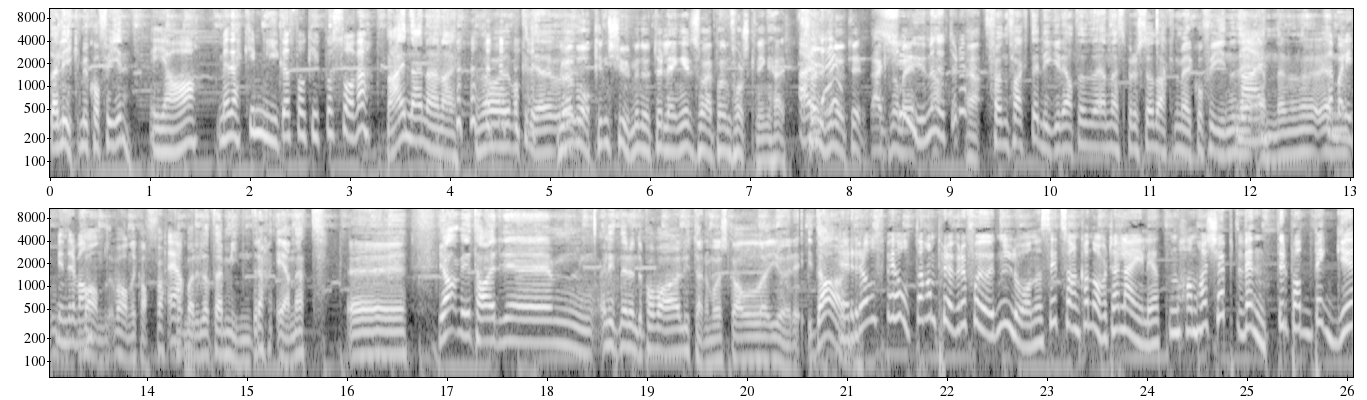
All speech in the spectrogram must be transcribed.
Det er like mye koffein. Ja, men det er ikke mig at folk ikke får sove. Nei, nei, nei. nei. Det var, det var ikke Du er våken 20 minutter lenger, så jeg på en forskning her. Er 20 det det? minutter, det er ikke noe mer. 20 minutter, du. Ja. Fun fact det ligger i at en espresso det er ikke noe mer koffein i det enn en, en, en bare litt mindre vanlig, vanlig kaffe. Det er bare at det er mindre enhet. Eh, ja, vi tar eh, en liten runde på hva lytterne våre skal gjøre i dag. Rolf B. Holte han prøver å få i orden lånet sitt, så han kan overta leiligheten han har kjøpt. Venter på at begge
